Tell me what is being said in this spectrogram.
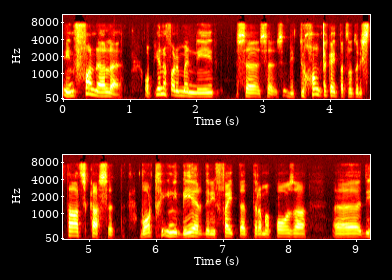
En van hulle op 'n of ander manier se se die toeganklikheid wat hulle tot die staatskas sit word geïnhibeer deur die feit dat Ramaphosa uh die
